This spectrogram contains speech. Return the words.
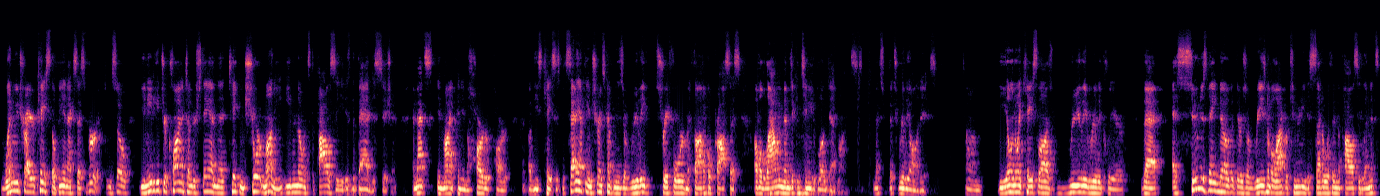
when we try your case, there'll be an excess verdict. And so you need to get your client to understand that taking short money, even though it's the policy, is the bad decision. And that's, in my opinion, the harder part of these cases. But setting up the insurance company is a really straightforward, methodical process of allowing them to continue to blow deadlines. And that's that's really all it is. Um, the Illinois case law is really, really clear that as soon as they know that there's a reasonable opportunity to settle within the policy limits,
